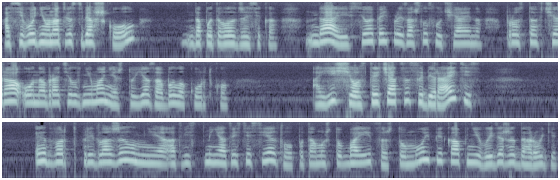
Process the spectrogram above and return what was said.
«А сегодня он отвез тебя в школу?» – допытывала Джессика. «Да, и все опять произошло случайно. Просто вчера он обратил внимание, что я забыла куртку». «А еще встречаться собираетесь?» Эдвард предложил мне отвезти, меня отвезти в Сиэтл, потому что боится, что мой пикап не выдержит дороги.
